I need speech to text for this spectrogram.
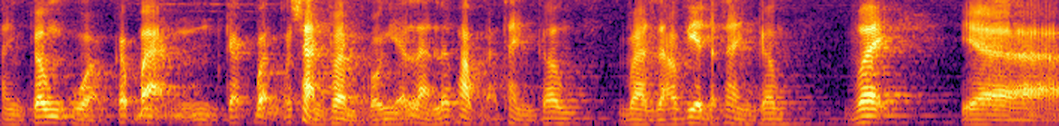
thành công của các bạn các bạn có sản phẩm có nghĩa là lớp học đã thành công và giáo viên đã thành công. Vậy thì, à,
